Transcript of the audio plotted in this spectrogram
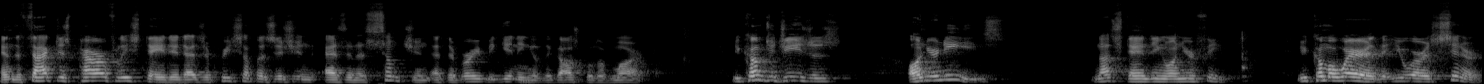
And the fact is powerfully stated as a presupposition, as an assumption at the very beginning of the Gospel of Mark. You come to Jesus on your knees, not standing on your feet. You come aware that you are a sinner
